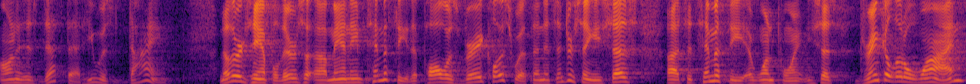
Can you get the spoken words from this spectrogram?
on his deathbed, he was dying. Another example, there's a man named Timothy that Paul was very close with. And it's interesting. He says uh, to Timothy at one point, he says, Drink a little wine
